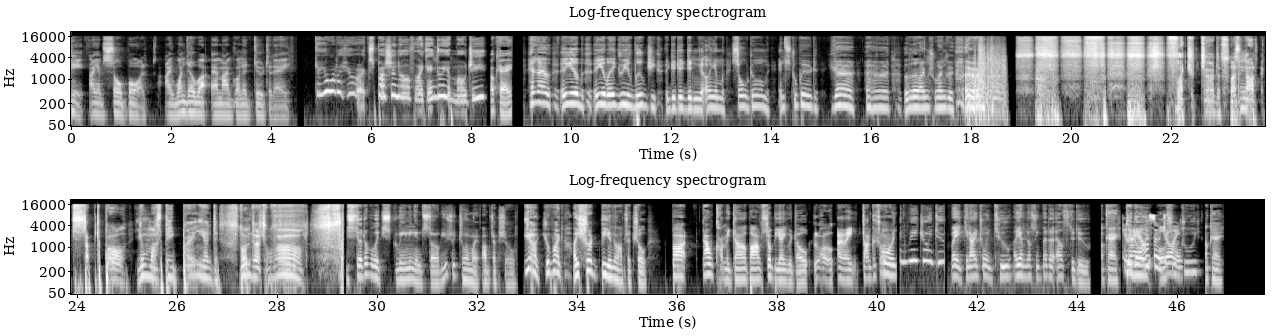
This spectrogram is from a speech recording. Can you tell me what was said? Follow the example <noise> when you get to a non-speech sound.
Gee, I am so bored. I wonder what am I gonna do today. Do you want to hear an expression of like angry emoji? Okay. Hello, I am, I am angry emoji. I am so dumb and stupid. Yeah, <laughs> I'm so angry. What you did was not acceptable. You must be banned from this world. Instead of like screaming and stuff, you should join my object show. Yeah, you're right. I should be an object show. But that'll calm me down, but I'll still be angry though. Lol, alright, time to join. Can we join too? Wait, can I join too? I have nothing better else to do. Okay. Can I also join? Okay.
